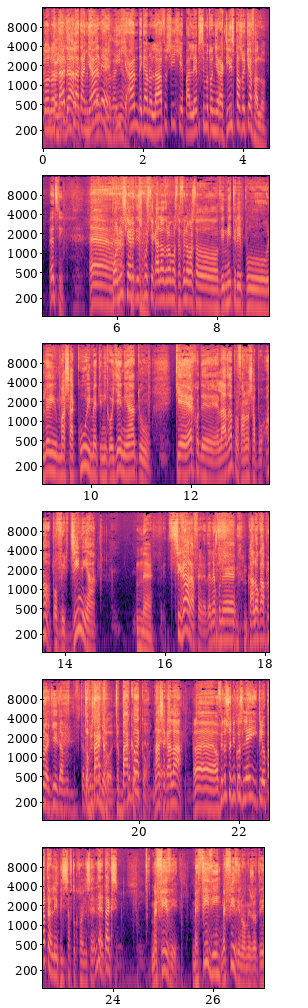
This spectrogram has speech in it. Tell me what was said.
το λοντάρι του λιοντάρι, Πλατανιά, το λιοντάρι ναι, του Πλατανιά. είχε, αν δεν κάνω λάθος, είχε παλέψει με τον Ηρακλής Παζοκέφαλο. Έτσι. Ε, Πολλούς χαιρετισμούς και καλό δρόμο στο φίλο μας τον Δημήτρη που λέει Μας ακούει με την οικογένειά του και έρχονται Ελλάδα, προφανώς από, α, από Βιρτζίνια. Ναι. Τσιγάρα φέρε, δεν έχουν καλό καπνό εκεί. Τα, τα Tobacco, Βιρτζίνια. tobacco. Tobacco. Να σε καλά. Ε, ο φίλος ο Νίκος λέει: Η Κλεοπάτρα λέει επίσης αυτοκτόνησε. Ναι, εντάξει. Με φίδι. Με φίδι; Με φίδι νομίζω ότι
